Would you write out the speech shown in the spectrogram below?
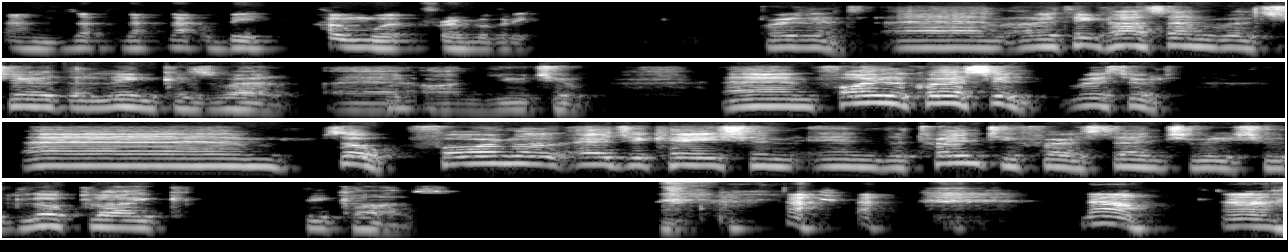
and that, that, that will be homework for everybody. Brilliant. Um, and I think Hassan will share the link as well uh, on YouTube. Um, final question, Richard. Um, so, formal education in the 21st century should look like because. now, uh,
